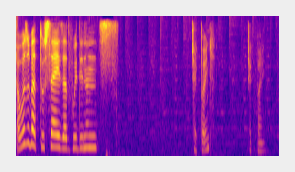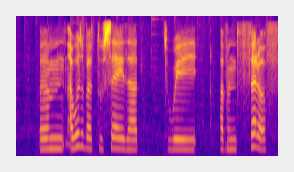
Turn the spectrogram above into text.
I was about to say that we didn't. Checkpoint. Checkpoint. Um, I was about to say that we haven't fell off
